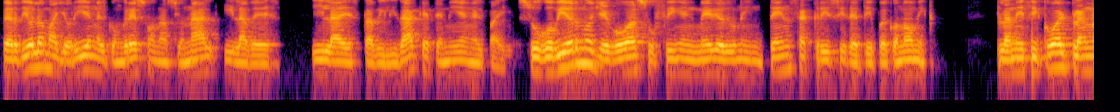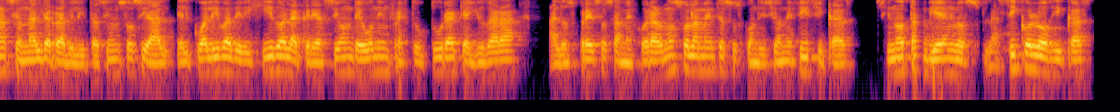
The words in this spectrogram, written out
perdió la mayoría en el Congreso Nacional y la, estabilidad que tenía en el país. Su gobierno llegó a su fin en medio de una intensa crisis de tipo económico. Planificó el Plan Nacional de Rehabilitación Social, el cual iba dirigido a la creación de una infraestructura que ayudara a los presos a mejorar no solamente sus condiciones físicas, sino también las psicológicas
